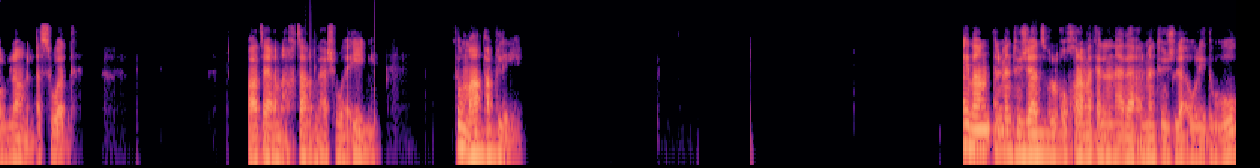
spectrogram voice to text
أو اللون الأسود. باترن أختار العشوائي ثم أبلي. أيضا المنتوجات الأخرى مثلا هذا المنتوج لا أريده.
